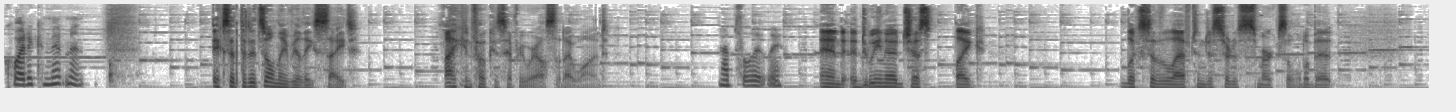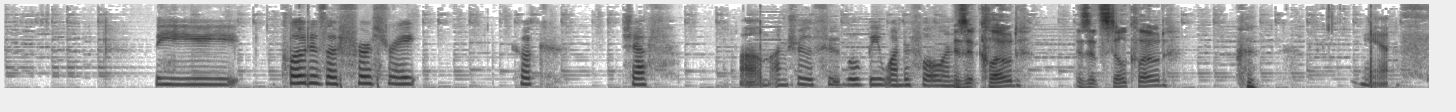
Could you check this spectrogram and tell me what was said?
quite a commitment. Except that it's only really sight. I can focus everywhere else that I want. Absolutely. And Edwina just, like, looks to the left and just sort of smirks a little bit. The Claude is a first-rate cook, chef. Um, I'm sure the food will be wonderful. And Is it Claude? Is it still Claude? yes,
